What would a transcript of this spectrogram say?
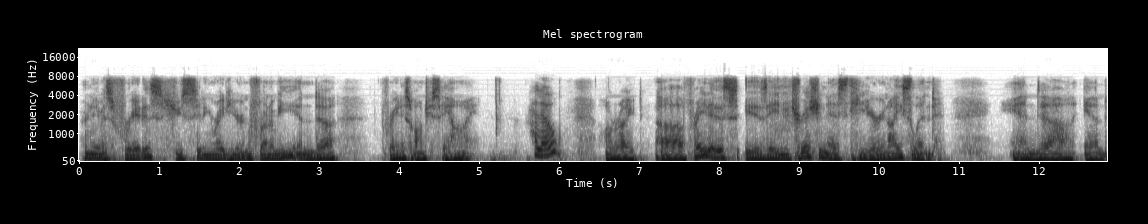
Her name is Freydis. She's sitting right here in front of me. And uh, Freydis, why don't you say hi? Hello. All right. Uh, Freydis is a nutritionist here in Iceland. and uh, and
